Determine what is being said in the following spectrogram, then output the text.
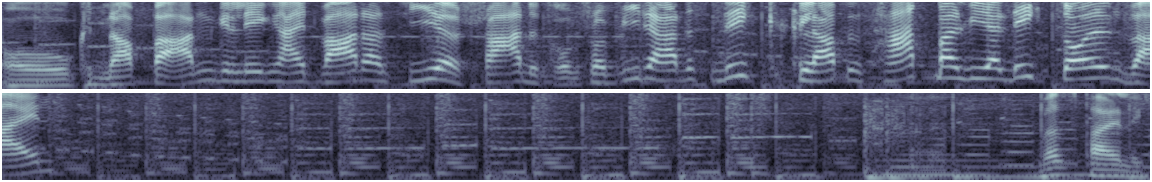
Oh, knappe Angelegenheit war das hier. Schade drum. Schon wieder hat es nicht geklappt. Es hat mal wieder nicht sollen sein. Was ist peinlich?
